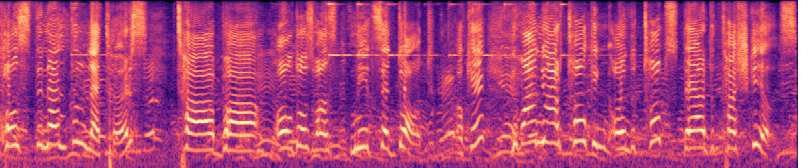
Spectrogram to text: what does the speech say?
consonantal letters, ta, ba, all those ones needs a dot, okay? The one you are talking on the tops, they are the tashkils,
